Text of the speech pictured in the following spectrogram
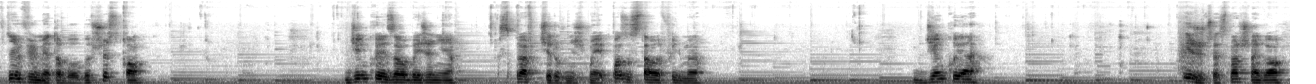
W tym filmie to byłoby wszystko. Dziękuję za obejrzenie. Sprawdźcie również moje pozostałe filmy. Dziękuję i życzę smacznego.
